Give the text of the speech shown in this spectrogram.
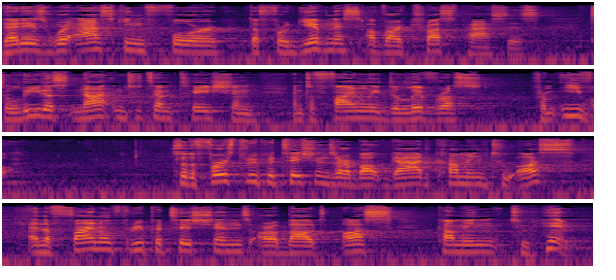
That is, we're asking for the forgiveness of our trespasses, to lead us not into temptation, and to finally deliver us from evil. So the first three petitions are about God coming to us, and the final three petitions are about us coming to Him.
